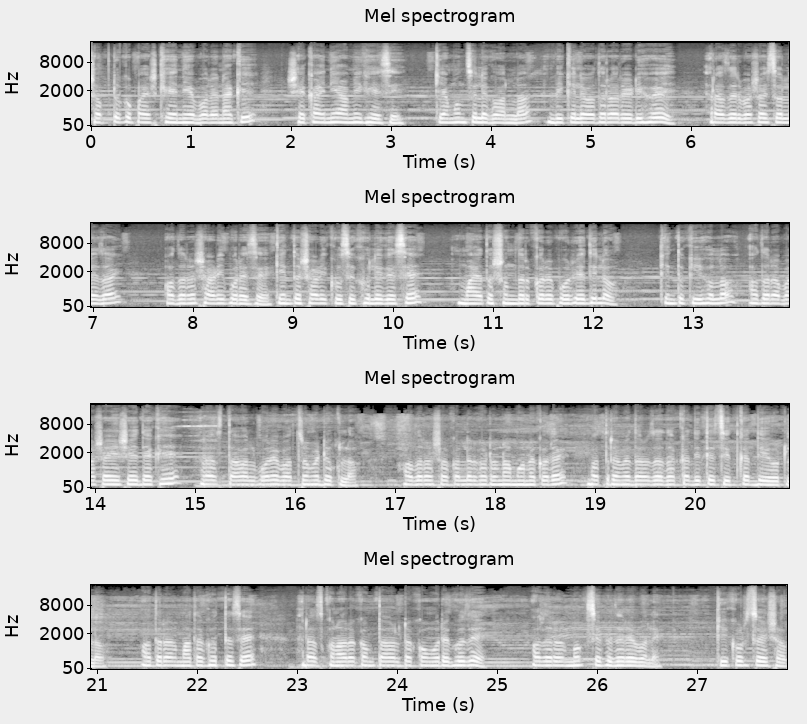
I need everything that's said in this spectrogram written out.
সবটুকু পায়েস খেয়ে নিয়ে বলে নাকি, সে খায়নি আমি খেয়েছি। কেমন ছেলে গো আল্লাহ, বিকেলে অধরা রেডি হয়ে রাজের বাসায় চলে যায়। অধরা শাড়ি পরেছে, কিন্তু শাড়ি কুচি খুলে গেছে মা এত সুন্দর করে পরিয়ে দিল। কিন্তু কি হলো, অধরা বাসায় এসে দেখে রাজ তাওয়াল পরে বাথরুমে ঢুকলো। অধরা সকালের ঘটনা মনে করে বাথরুমে দরজা ধাক্কা দিতে চিৎকার দিয়ে উঠল। অধরার মাথা ঘুরতেছে, রাজ কোনো রকম তাওয়ালটা কোমরে গুঁজে অধরার মুখ চেপে ধরে বলে কি করছ এসব?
